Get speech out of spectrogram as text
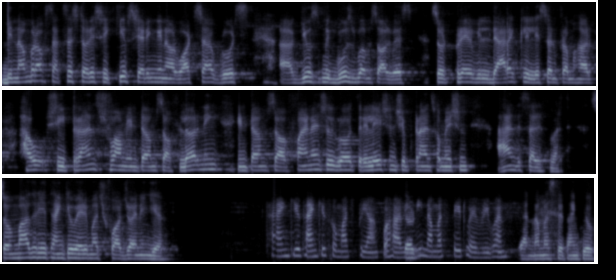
the number of success stories she keeps sharing in our WhatsApp groups uh, gives me goosebumps always. So today we'll directly listen from her how she transformed in terms of learning, in terms of financial growth, relationship transformation, and self-worth. So Madhuri, thank you very much for joining here. Thank you. Thank you so much, Priyank, for having me. Namaste to everyone. Yeah, namaste. Thank you.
